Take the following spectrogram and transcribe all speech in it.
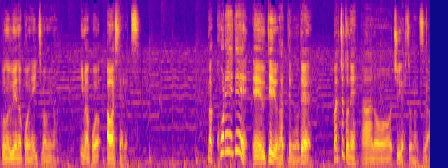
この上のこれね、一番上の。今こう合わせてあるやつ。まあ、これで、えー、打てるようになってるので、まあ、ちょっとね、あのー、注意が必要なんですが。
